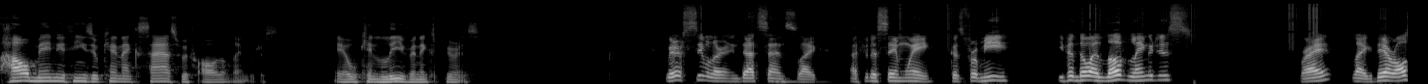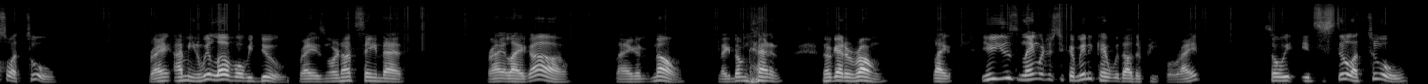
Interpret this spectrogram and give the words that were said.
how many things you can access with all the languages you can live and experience we're similar in that sense. Like I feel the same way because for me, even though I love languages, right? Like they are also a tool, right? I mean, we love what we do, right? We're not saying that, right? Like oh, like no, like don't get it, don't get it wrong. Like you use languages to communicate with other people, right? So it's still a tool,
